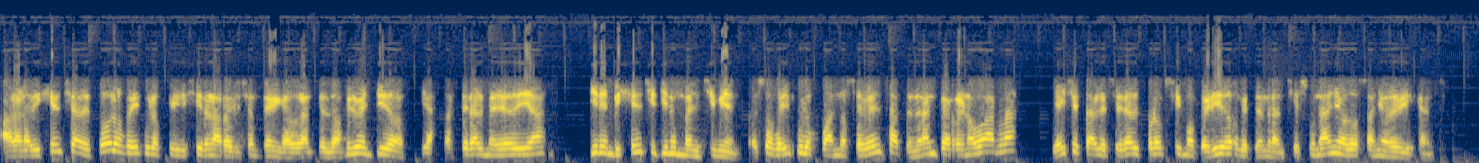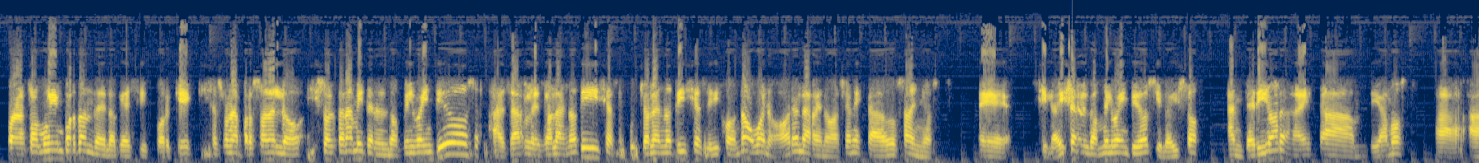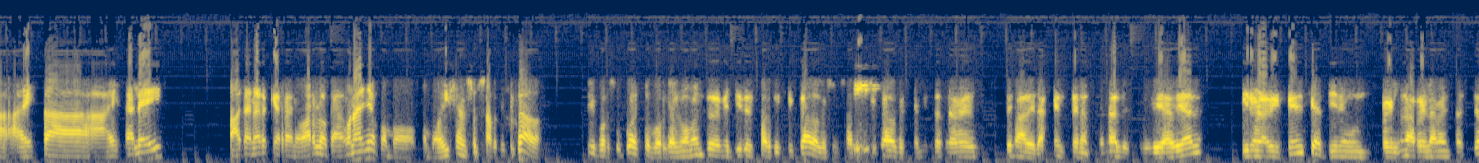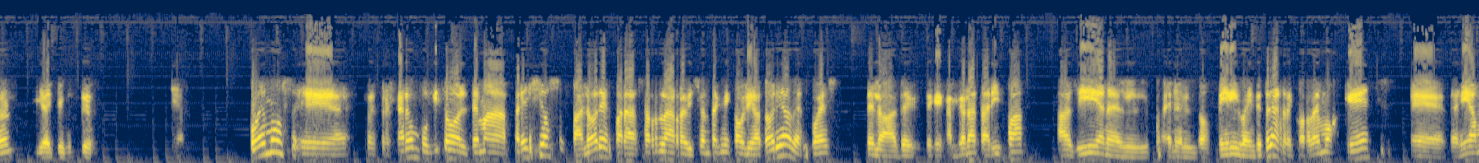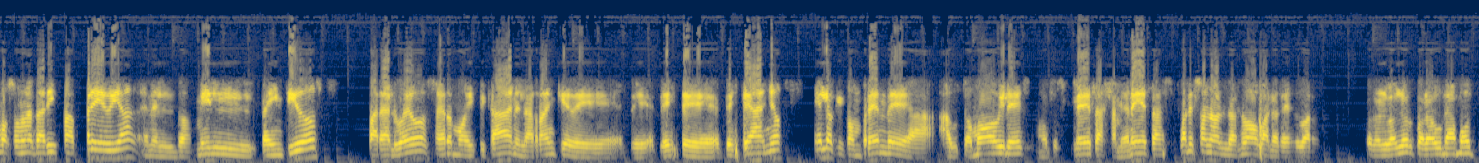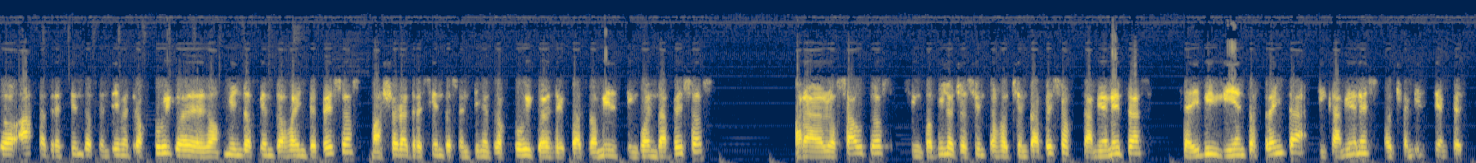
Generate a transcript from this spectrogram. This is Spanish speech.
Ahora, la vigencia de todos los vehículos que hicieron la revisión técnica durante el 2022 y hasta hacer al mediodía tienen vigencia y tienen un vencimiento. Esos vehículos cuando se venza tendrán que renovarla y ahí se establecerá el próximo periodo que tendrán, si es un año o dos años de vigencia. Bueno, esto es muy importante lo que decís, porque quizás una persona lo hizo el trámite en el 2022, ayer leyó las noticias, escuchó las noticias y dijo, no, bueno, ahora la renovación es cada dos años. Eh, si lo hizo en el 2022, si lo hizo anterior a esta, digamos, a, esta, a esta ley, va a tener que renovarlo cada un año, como, como dice en su certificado. Sí, por supuesto, porque al momento de emitir el certificado, que es un certificado que se emite a través del sistema de la Agencia Nacional de Seguridad Vial, tiene una vigencia, tiene una reglamentación y hay que cumplir. ¿Podemos eh, refrescar un poquito el tema precios, valores para hacer la revisión técnica obligatoria después de, la, de, de que cambió la tarifa allí en el, en el 2023? Recordemos que eh, teníamos una tarifa previa en el 2022 para luego ser modificada en el arranque de, este, de este año, en lo que comprende a automóviles, motocicletas, camionetas. ¿Cuáles son los, nuevos valores, Eduardo? Bueno, el valor para una moto hasta 300 centímetros cúbicos es de 2.220 pesos, mayor a 300 centímetros cúbicos es de 4.050 pesos. Para los autos, 5.880 pesos, camionetas 6.530 y camiones 8.100 pesos.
